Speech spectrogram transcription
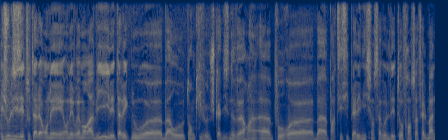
Et je vous le disais tout à l'heure, on est on est vraiment ravis. Il est avec nous euh, bah, autant qu'il veut, jusqu'à 19h, euh, pour euh, bah, participer à l'émission Ça vaut le détour. François Fellman,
